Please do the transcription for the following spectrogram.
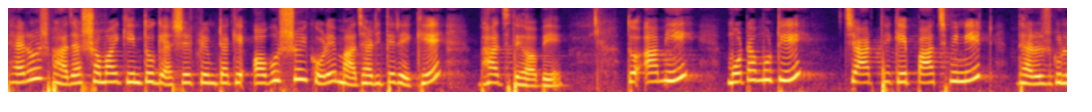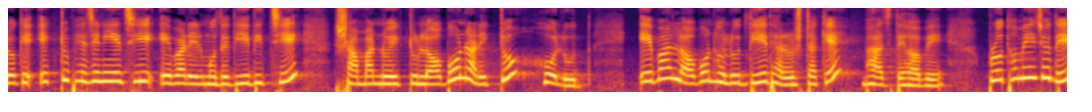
ঢ্যাঁড়স ভাজার সময় কিন্তু গ্যাসের ফ্লেমটাকে অবশ্যই করে মাঝারিতে রেখে ভাজতে হবে। তো আমি মোটামুটি চার থেকে পাঁচ মিনিট ঢ্যাঁড়সগুলোকে একটু ভেজে নিয়েছি, এবার এর মধ্যে দিয়ে দিচ্ছি সামান্য একটু লবণ আর একটু হলুদ। এবার লবণ হলুদ দিয়ে ঢ্যাঁড়সটাকে ভাজতে হবে। প্রথমেই যদি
